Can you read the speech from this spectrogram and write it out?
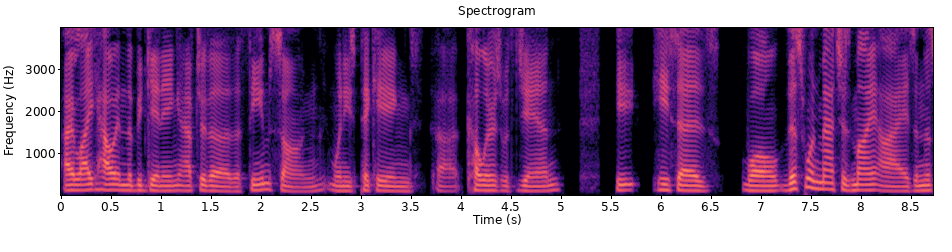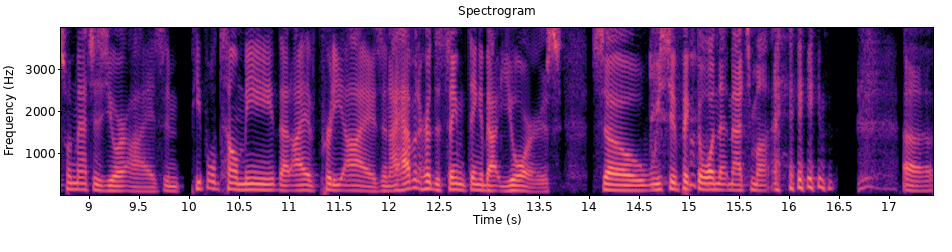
I like how in the beginning, after the the theme song, when he's picking uh, colors with Jan, he he says, "Well, this one matches my eyes, and this one matches your eyes, and people tell me that I have pretty eyes, and I haven't heard the same thing about yours. So we should pick the one that match mine." uh,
